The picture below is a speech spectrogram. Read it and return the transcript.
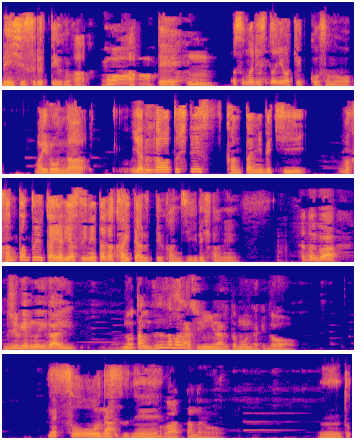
練習するっていうのがはあって、うん。そのリストには結構その、まあ、いろんな、やる側として簡単にでき、まあ、簡単というかやりやすいネタが書いてあるっていう感じでしたね。例えば、10ゲーム以外の多分前座話になると思うんだけど、ねそうですね。があったんだろうーんと、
